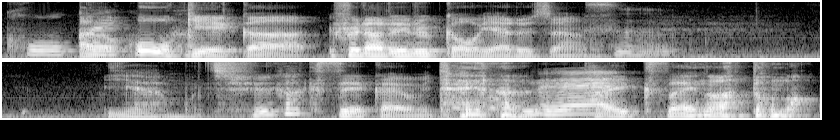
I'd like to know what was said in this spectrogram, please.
公あの開告白 OK か振られるかをやるじゃん。そう。いやもう中学生かよみたいな、ね。体育祭の後の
